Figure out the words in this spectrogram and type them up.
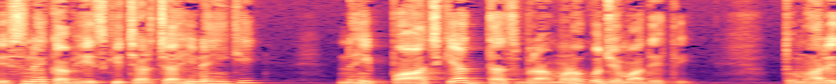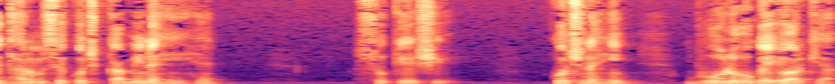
इसने कभी इसकी चर्चा ही नहीं की, नहीं पाँच क्या दस ब्राह्मणों को जमा देती। तुम्हारे धर्म से कुछ कमी नहीं है? सुकेशी, कुछ नहीं, भूल हो गई और क्या?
